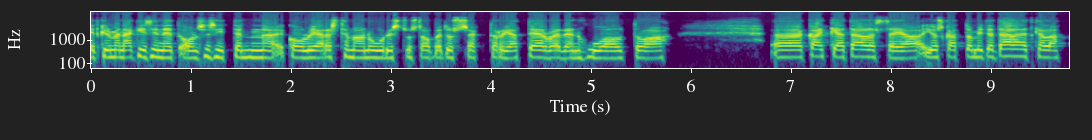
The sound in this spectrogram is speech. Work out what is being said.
Et kyllä mä näkisin, että on se sitten koulujärjestelmän uudistusta, opetussektoria, terveydenhuoltoa, kaikkea tällaista. Ja jos katsoo, mitä tällä hetkellä –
